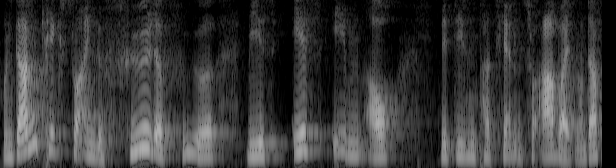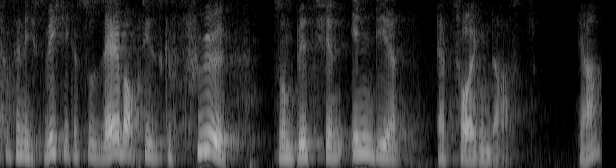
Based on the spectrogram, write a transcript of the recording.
Und dann kriegst du ein Gefühl dafür, wie es ist, eben auch mit diesen Patienten zu arbeiten. Und dafür finde ich es wichtig, dass du selber auch dieses Gefühl so ein bisschen in dir erzeugen darfst. Ja?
